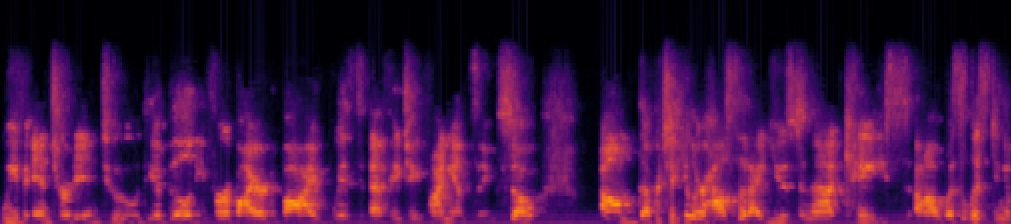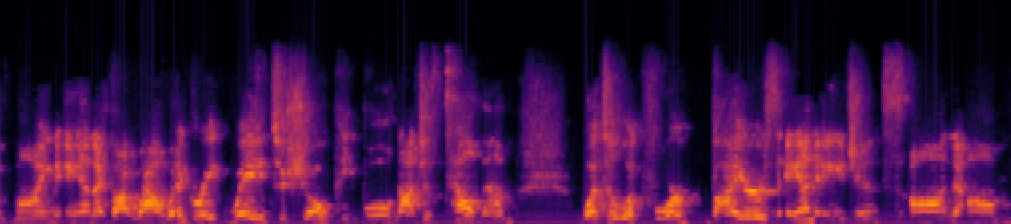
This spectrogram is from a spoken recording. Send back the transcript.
we've entered into the ability for a buyer to buy with FHA financing. So um, the particular house that I used in that case uh, was a listing of mine. And I thought, wow, what a great way to show people, not just tell them what to look for, buyers and agents on, um,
